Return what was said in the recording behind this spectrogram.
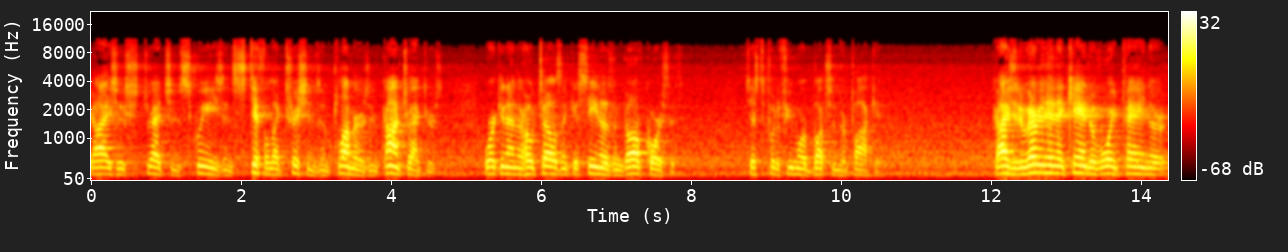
Guys who stretch and squeeze and stiff electricians and plumbers and contractors working on their hotels and casinos and golf courses just to put a few more bucks in their pocket. Guys who do everything they can to avoid paying their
